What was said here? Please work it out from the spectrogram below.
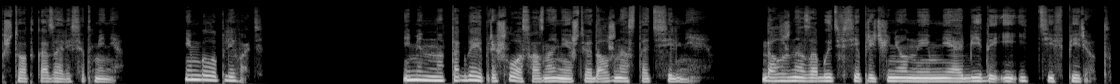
что отказались от меня. Им было плевать. Именно тогда и пришло осознание, что я должна стать сильнее. Должна забыть все причиненные мне обиды и идти вперед.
